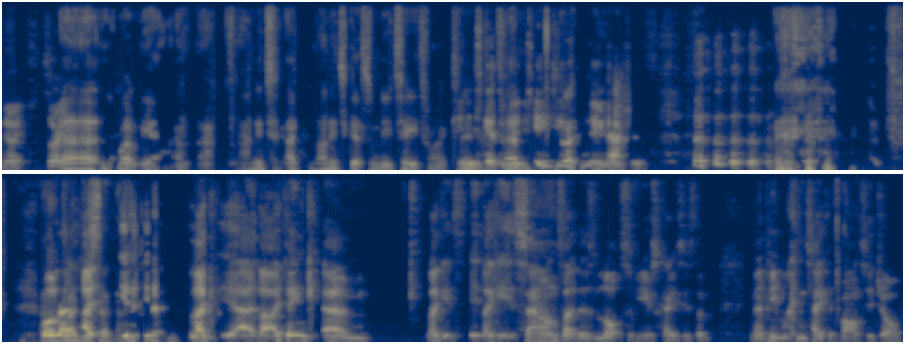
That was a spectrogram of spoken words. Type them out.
Anyway, sorry. Uh, well, yeah, I, I need to. I, I, need to get some new teeth, right? Clearly, get some um, new teeth. You got some new gnashes. well, I, you, know, you like, yeah, like, I think, um, like it's it, like it sounds like there's lots of use cases that you know people can take advantage of,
